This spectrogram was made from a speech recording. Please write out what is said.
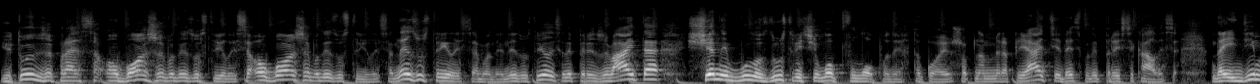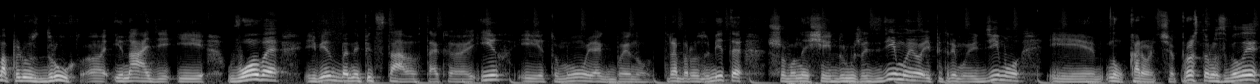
І тут вже преса, о Боже, вони зустрілися, о Боже, вони зустрілися. Не зустрілися вони, не зустрілися, не переживайте. Ще не було зустрічі лоб в лоб у них такої, щоб на мероприятті десь вони пересікалися. Да і Діма плюс друг е, і Наді, і Вови, і він би не підставив так е, їх. І тому, якби ну, треба розуміти, що вони ще й дружать з Дімою і підтримують Діму. І ну коротше, просто розвели,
